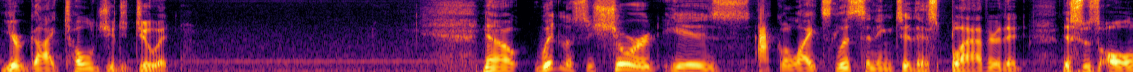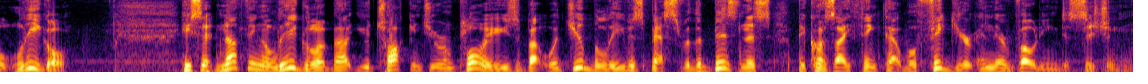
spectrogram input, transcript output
Your guy told you to do it. Now, Witless assured his acolytes listening to this blather that this was all legal. He said, Nothing illegal about you talking to your employees about what you believe is best for the business because I think that will figure in their voting decision.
